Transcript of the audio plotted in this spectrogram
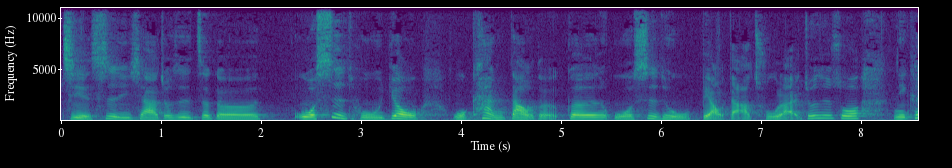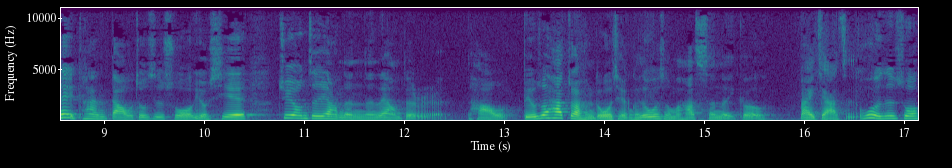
解释一下，就是这个，我试图用我看到的，跟我试图表达出来，就是说你可以看到，就是说有些就用这样的能量的人。好，比如说他赚很多钱，可是为什么他生了一个败家子？或者是说，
